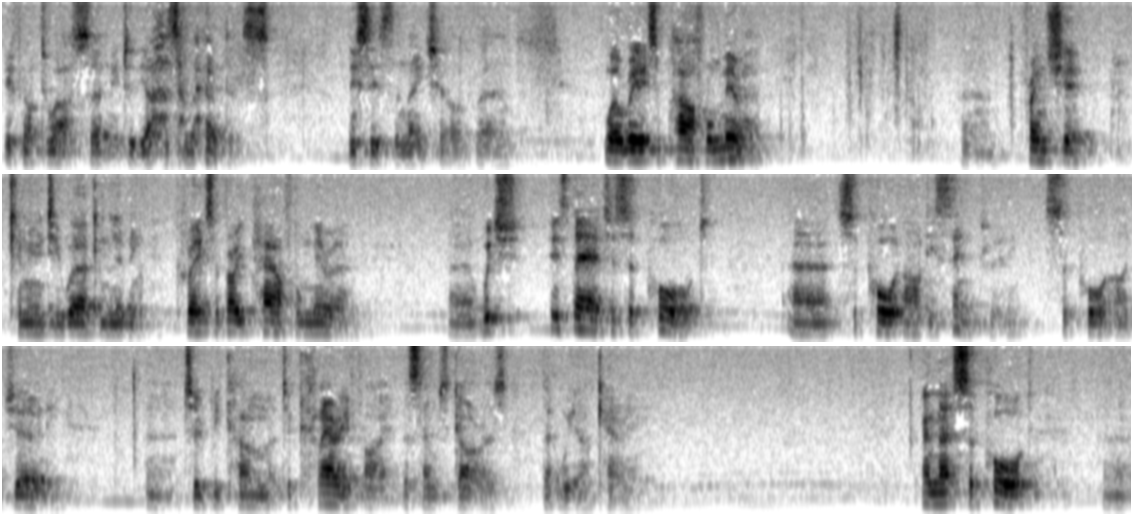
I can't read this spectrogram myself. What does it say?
If not to us, certainly to the others around us. This is the nature of, uh, well, really, it's a powerful mirror. Uh, friendship, community work, and living creates a very powerful mirror uh, which is there to support uh, support our descent, really support our journey uh, to become, to clarify the samskaras that we are carrying. And that support, uh,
